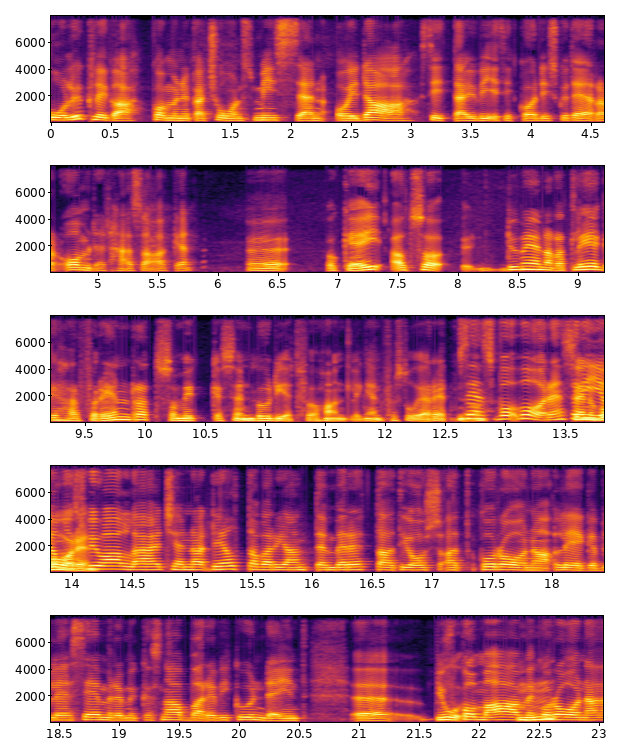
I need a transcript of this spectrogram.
olyckliga kommunikationsmissen och idag sitter ju vi och diskuterar om den här saken. Eh, Okej, okay. alltså du menar att läget har förändrats så mycket sen budgetförhandlingen, förstod jag rätt nu? Sen våren, sen våren. måste vi ju alla erkänna, deltavarianten berättar till oss att coronaläget blev sämre mycket snabbare, vi kunde inte uh, komma av med mm. corona,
